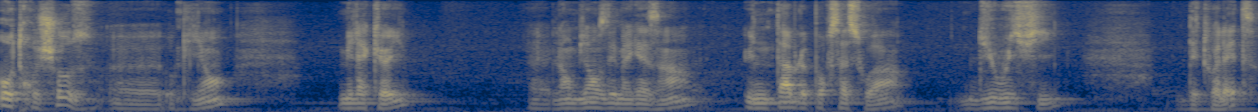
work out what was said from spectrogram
autre chose euh, aux clients. Mais l'accueil, euh, l'ambiance des magasins, une table pour s'asseoir, du Wi-Fi, des toilettes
